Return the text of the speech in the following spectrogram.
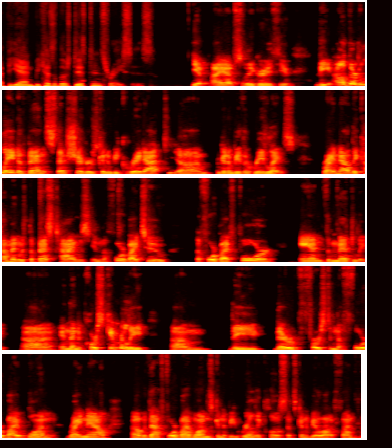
at the end because of those distance races. Yep, I absolutely agree with you. The other late events that Sugar is going to be great at um, are going to be the relays. Right now, they come in with the best times in the 4x2, the 4x4, and the medley. Uh, and then, of course, Kimberly, um, they, they're first in the 4x1 right now, uh, but that 4x1 is going to be really close. That's going to be a lot of fun.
